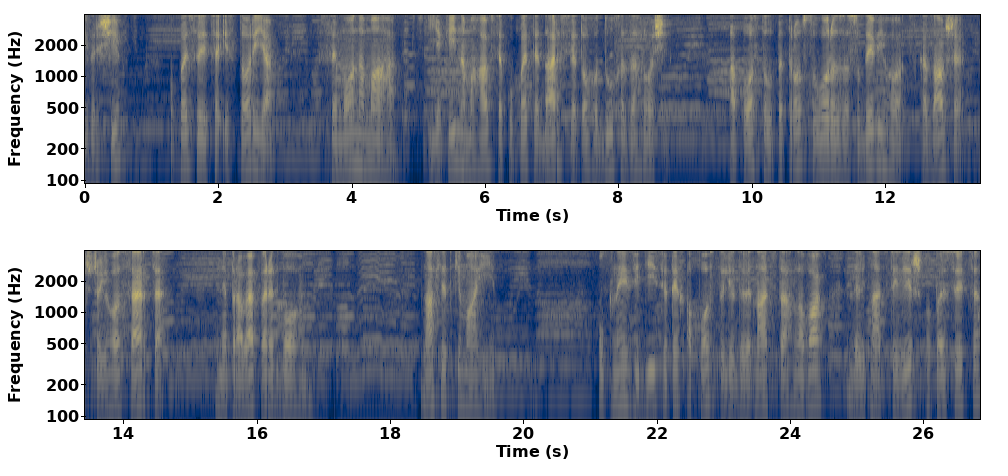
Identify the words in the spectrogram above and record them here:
вірші, описується історія Симона Мага, який намагався купити дар Святого Духа за гроші. Апостол Петро суворо засудив його, сказавши, що його серце неправе перед Богом. Наслідки магії. У книзі дій святих апостолів, 19 глава, 19 вірш описується,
